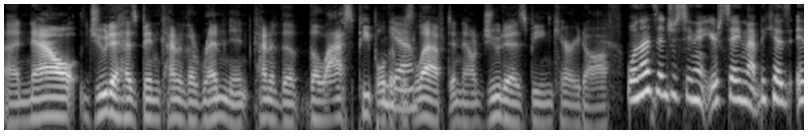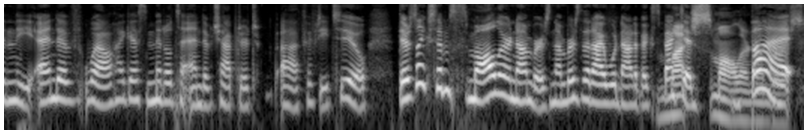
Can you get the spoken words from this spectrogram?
Uh, now Judah has been kind of the remnant, kind of the the last people that Yeah. was left, and now Judah is being carried off. Well, that's interesting that you're saying that because in the end of, well, I guess middle to end of chapter uh, 52, there's like some smaller numbers, numbers that I would not have expected. Much smaller but numbers.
